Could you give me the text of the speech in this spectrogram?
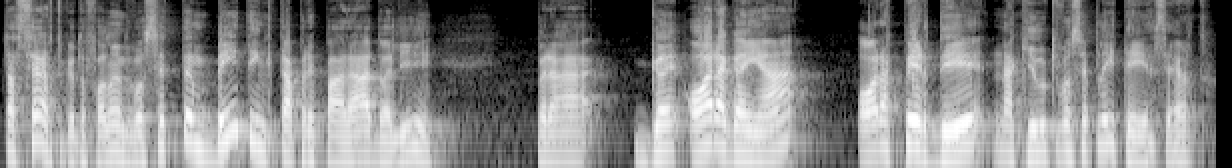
tá certo o que eu estou falando? Você também tem que estar tá preparado ali para hora ganhar, hora perder naquilo que você pleiteia, certo?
